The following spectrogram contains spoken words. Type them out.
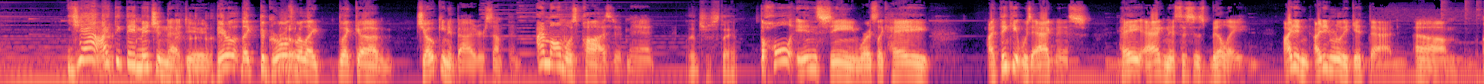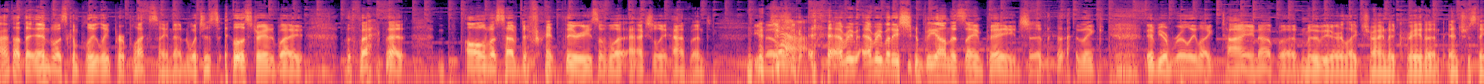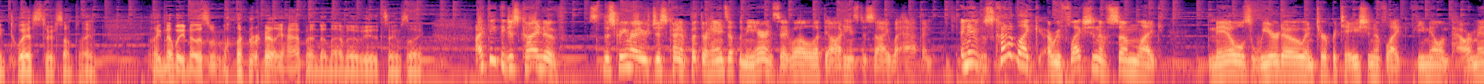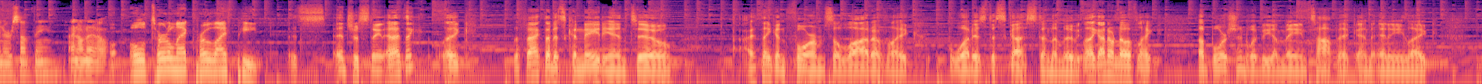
Yeah, I think they mentioned that, dude. They were like the girls Really? were like like um, joking about it or something. I'm almost positive, man. Interesting. the whole end scene where it's like, hey, I think it was Agnes. Hey, Agnes, this is Billy. I didn't. I didn't really get that. Um, I thought the end was completely perplexing, and which is illustrated by the fact that all of us have different theories of what actually happened. You know, Yeah. like, every everybody should be on the same page. I think if you're really like tying up a movie or like trying to create an interesting twist or something, like nobody knows what really happened in that movie. It seems like. I think they just kind of the screenwriters just kind of put their hands up in the air and said, "Well, we'll let the audience decide what happened." And it was kind of like a reflection of some like male's weirdo interpretation of like female empowerment or something. I don't know. Old turtleneck pro life Pete. it's interesting and i think like the fact that it's canadian too i think informs a lot of like what is discussed in the movie like i don't know if like abortion would be a main topic in any like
